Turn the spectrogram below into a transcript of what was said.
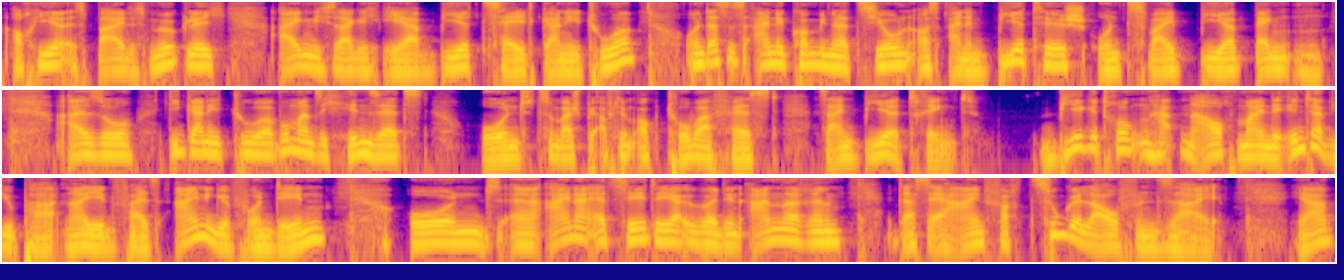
Auch hier ist beides möglich. Eigentlich sage ich eher Bierzeltgarnitur. Und das ist eine Kombination aus einem Biertisch und zwei Bierbänken. Also die Garnitur, wo man sich hinsetzt und zum Beispiel auf dem Oktoberfest sein Bier trinkt. Bier getrunken hatten auch meine Interviewpartner, jedenfalls einige von denen. Und äh, einer erzählte ja über den anderen, dass er einfach zugelaufen sei. Ja,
